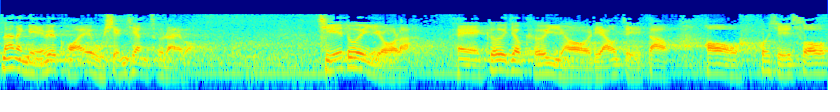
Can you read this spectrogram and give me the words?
那眼要看有形象出来不？绝对有了，哎，各位就可以哦了解到。哦，或者说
